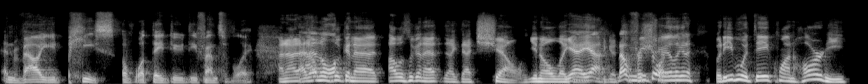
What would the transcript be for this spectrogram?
and valued piece of what they do defensively. And i, and I was looking at i was looking at like that shell you know like yeah a, yeah. like no for sure. but even with Daequan Hardy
